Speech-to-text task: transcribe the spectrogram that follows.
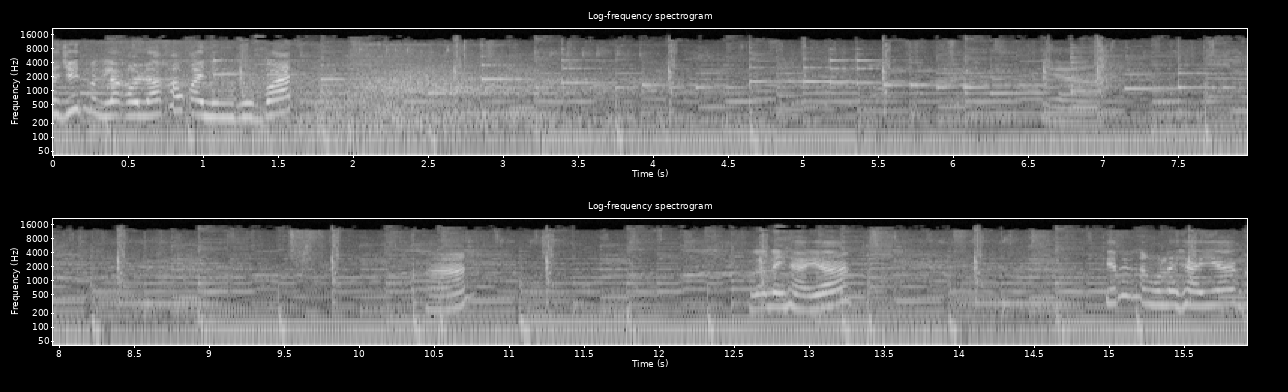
Imagine, maglakaw-lakaw kaning gubat. Yeah. Ha? Wala na yung hayag? Kira nang wala hayag.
